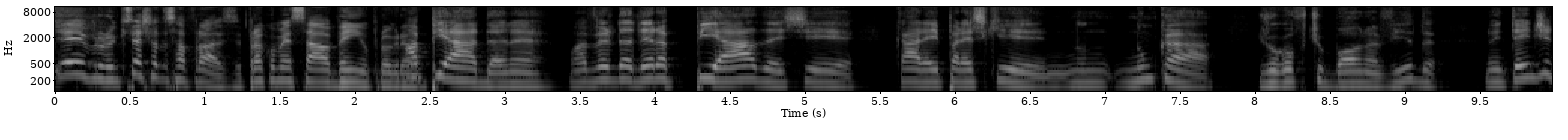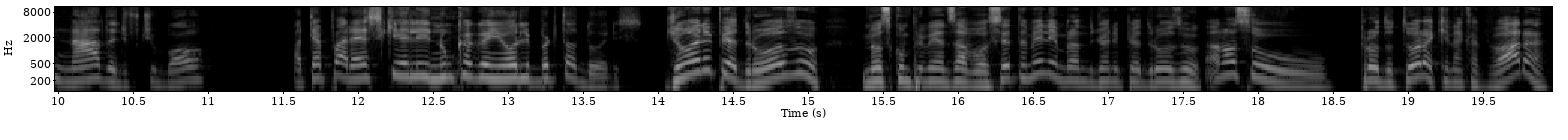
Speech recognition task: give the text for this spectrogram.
E aí, Bruno, o que você achou dessa frase? Para começar bem o programa. Uma piada, né? Uma verdadeira piada esse cara aí parece que nunca jogou futebol na vida, não entende nada de futebol. Até parece que ele nunca ganhou Libertadores. Johnny Pedroso, meus cumprimentos a você. Também lembrando, Johnny Pedroso é o nosso produtor aqui na Capivara,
